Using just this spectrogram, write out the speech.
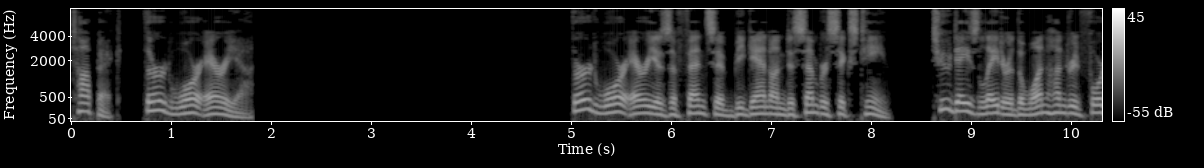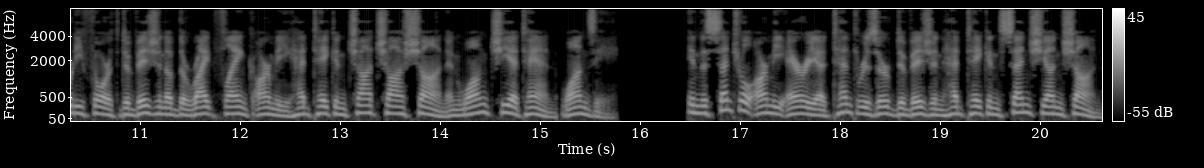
Topic: Third War Area. Third War Area's offensive began on December 16. Two days later the 144th Division of the Right Flank Army had taken Cha Cha Shan and Wang Chia Tan in the Central Army area 10th Reserve Division had taken Sen Xian Shan,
